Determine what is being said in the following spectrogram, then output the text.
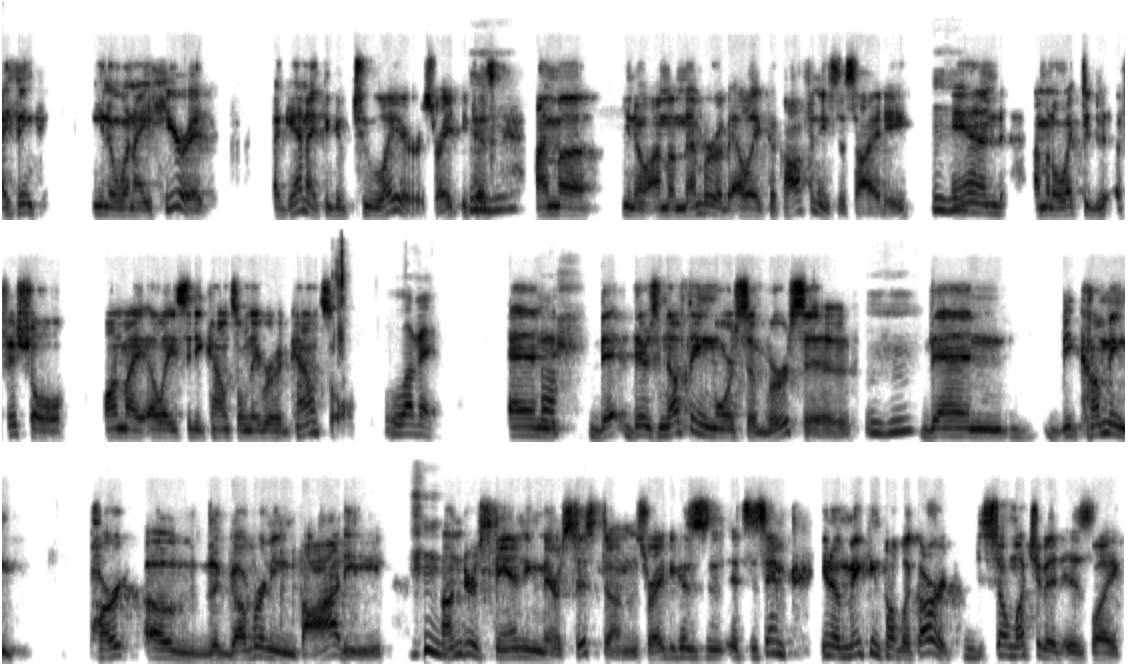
i think you know when i hear it again i think of two layers right because mm-hmm. i'm a you know i'm a member of la cacophony society mm-hmm. and i'm an elected official on my la city council neighborhood council love it and oh. th- there's nothing more subversive mm-hmm. than becoming part of the governing body hmm. understanding their systems right because it's the same you know making public art so much of it is like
